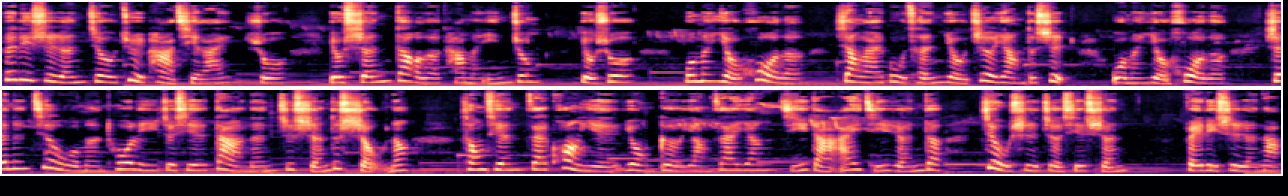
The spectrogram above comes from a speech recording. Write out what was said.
非利士人就惧怕起来，说：“有神到了他们营中。”又说：“我们有祸了，向来不曾有这样的事。我们有祸了，谁能救我们脱离这些大能之神的手呢？”从前在旷野用各样灾殃击打埃及人的，就是这些神。非利士人呐，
